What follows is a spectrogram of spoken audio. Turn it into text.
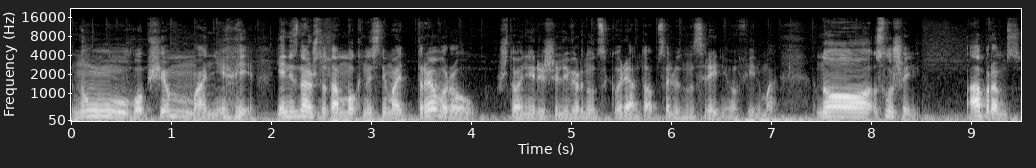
Ну, в общем, они... Я не знаю, что там мог наснимать Тревороу, что они решили вернуться к варианту абсолютно среднего фильма. Но, слушай, Абрамс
